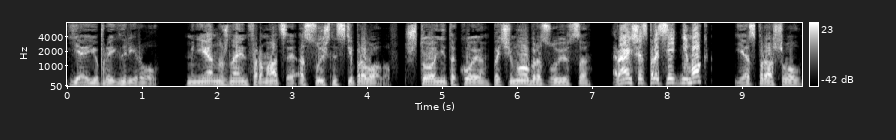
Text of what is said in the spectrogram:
Я ее проигнорировал. Мне нужна информация о сущности провалов. Что они такое, почему образуются. Раньше спросить не мог? «Я спрашивал.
